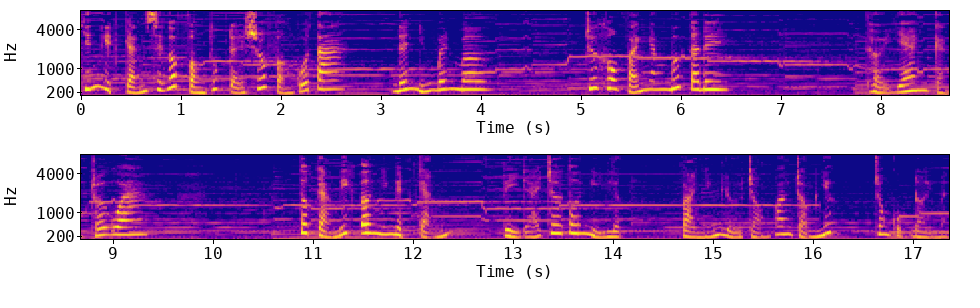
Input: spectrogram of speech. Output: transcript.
Chính nghịch cảnh sẽ góp phần thúc đẩy số phận của ta Đến những bến mơ, Chứ không phải ngăn bước ta đi. Thời gian càng trôi qua, Tôi càng biết ơn những nghịch cảnh Vì đã cho tôi nghị lực Và những lựa chọn quan trọng nhất trong cuộc đời mình.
